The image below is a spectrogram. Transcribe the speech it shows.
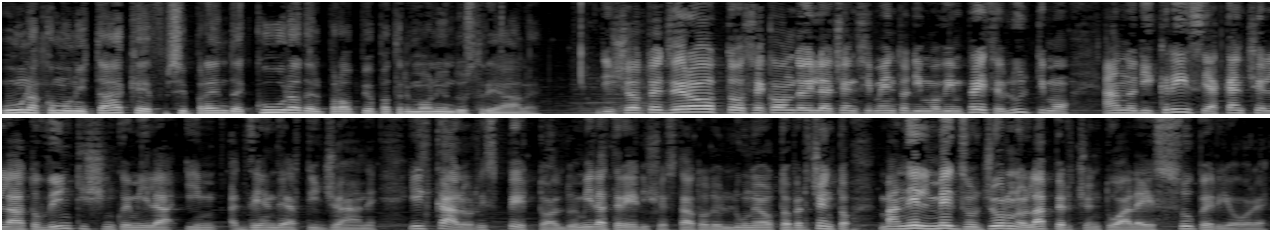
una comunità che si prende cura del proprio patrimonio industriale. 18,08 secondo il censimento di Movimprese, l'ultimo anno di crisi ha cancellato 25.000 aziende artigiane. Il calo rispetto al 2013 è stato dell'1,8%, ma nel mezzogiorno la percentuale è superiore.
